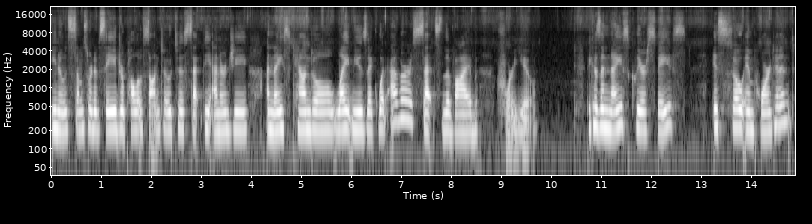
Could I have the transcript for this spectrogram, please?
you know, some sort of sage or Palo Santo to set the energy, a nice candle, light music, whatever sets the vibe for you. Because a nice, clear space is so important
